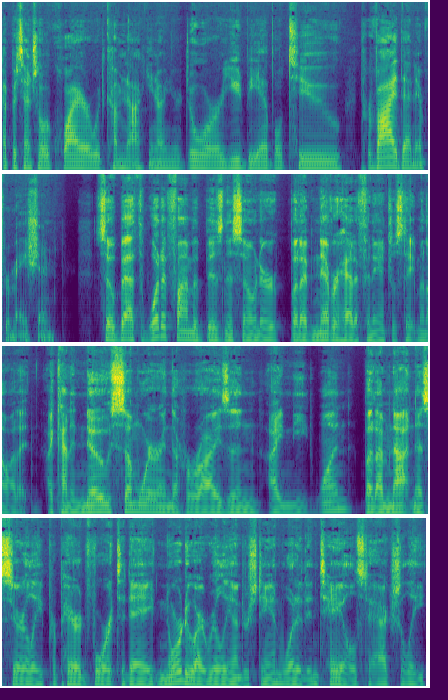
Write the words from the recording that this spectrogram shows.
a potential acquirer would come knocking on your door, you'd be able to provide that information. So, Beth, what if I'm a business owner, but I've never had a financial statement audit? I kind of know somewhere in the horizon I need one, but I'm not necessarily prepared for it today, nor do I really understand what it entails to actually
